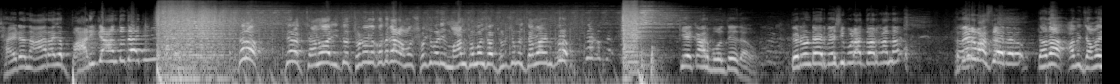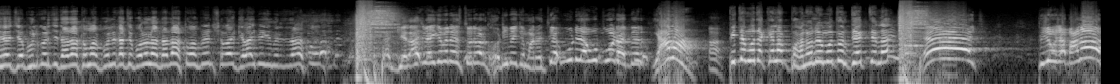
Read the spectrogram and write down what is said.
শাড়িটা না আর আগে বাড়িটা আনতে দেয়নি বেরো বেরো জানুয়ারি তো ছোট লোক কোথাকার? আমার শ্বশুর বাড়ির মান সম্মান সব ঝুলছে জানুয়ারি বেরো কে কার বলতে দাও। পেটনটা এর বেশি পড়ার দরকার না বেরো বাঁচতে হবে বেরো। দাদা আমি জামাই হয়ে যে ভুল করেছি দাদা তোমার বোনের কাছে বলো না দাদা তোমার বোন সবাই গেলাই বেগে মেরেছে দাদা। গেলাস বেগে মানে তোর এবার ঘটি বেগে মারে। তুই উঠে যাব পড়া বেরো। ইয়াবা হ্যাঁ। পিতে মোটা কেন বানরের মতন দেখতে নাই? এই পিছু মশা বানর।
